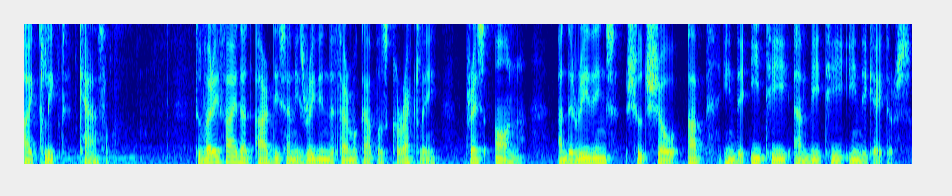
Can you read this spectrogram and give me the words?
I clicked Cancel. To verify that Artisan is reading the thermocouples correctly, press On and the readings should show up in the ET and BT indicators.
